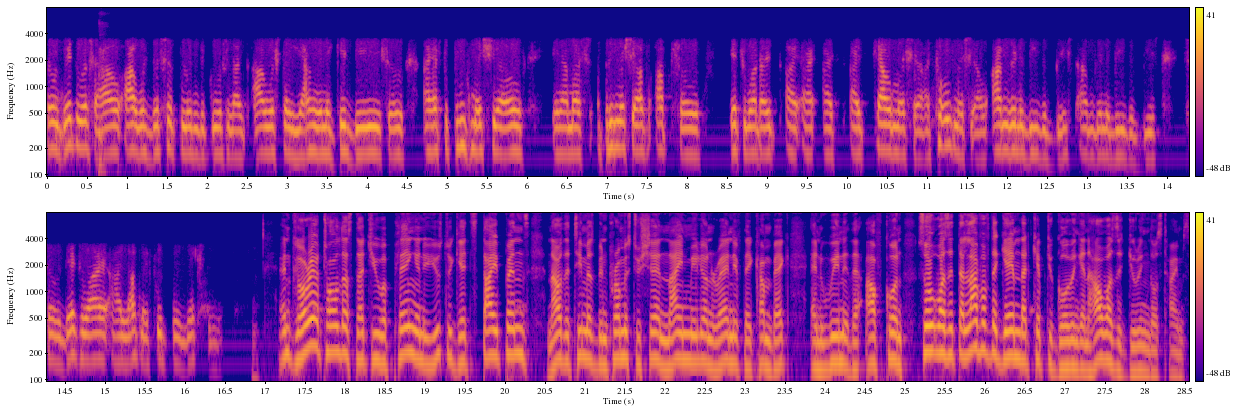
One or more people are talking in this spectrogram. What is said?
So that was how I was disciplined because like I was still young when I get there, so I have to prove myself and I must bring myself up. So that's what I I I I, tell myself. I told myself I'm to be the best. I'm to be the best. So that's why I love my football next to me. And Gloria told us that you were playing and you used to get stipends. Now the team has been promised to share 9 million rand if they come back and win the AFCON. So was it the love of the game that kept you going and how was it during those times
